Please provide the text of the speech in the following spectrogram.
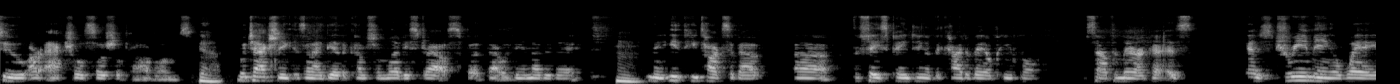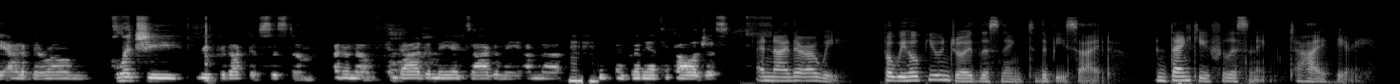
to our actual social problems Yeah. which actually is an idea that comes from levi strauss but that would be another day Hmm. I mean, he, he talks about uh, the face painting of the Caduveo people of South America as as dreaming away out of their own glitchy reproductive system. I don't know, endogamy, exogamy. I'm not Mhm. a good anthropologist. And neither are we. But we hope you enjoyed listening to the B side. And thank you for listening to High Theory.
